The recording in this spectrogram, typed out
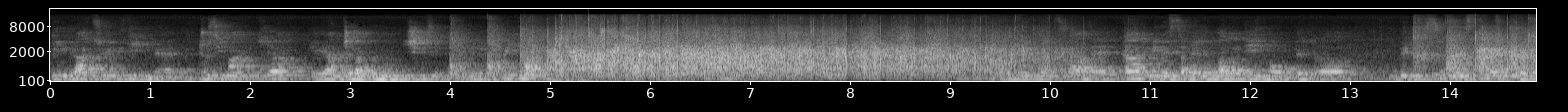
Ringrazio infine Giusy Macchia e Angela Colucci, se potete vedere qui. Voglio ringraziare Carmine Saverio Palladino per uh, il bellissimo vestimento della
